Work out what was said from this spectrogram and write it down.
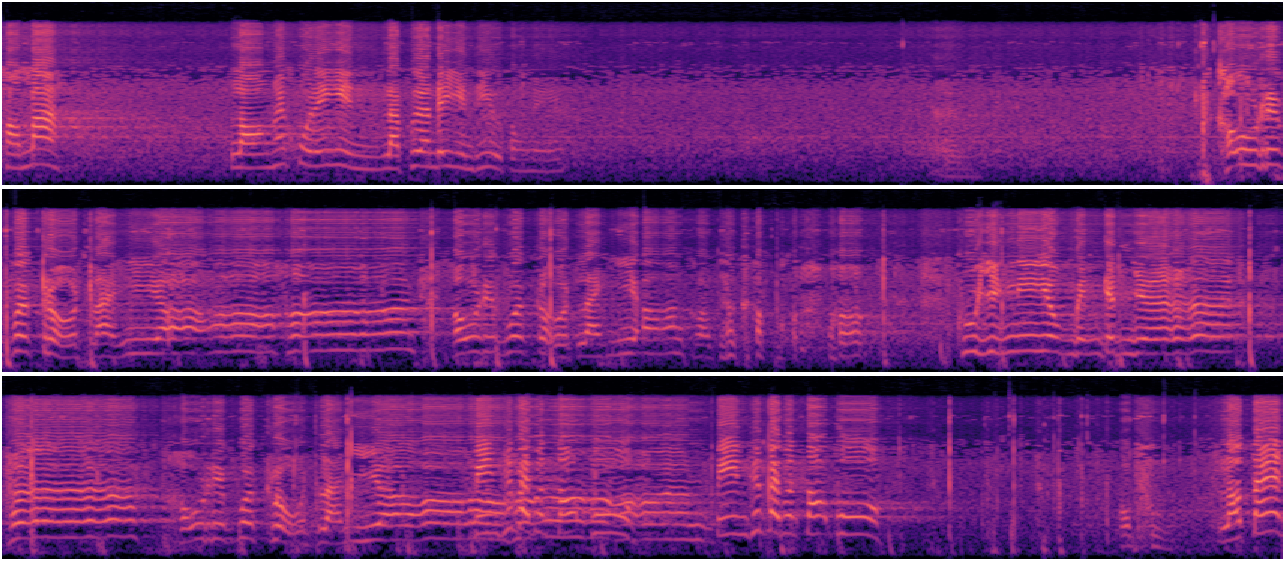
พร้อมป่ะลองให้ครูได้ยิน และเพื่อนได้ยินที่อยู่ตรงนี้เออเขาเรียกว่าโกรธไหลย้อนเขาเรียกว่าโกรธไหลย้อนขอเธอครับผู้หญิงนิยมเป็นกันเยอะเฮ้อเขาเรียกว่าโกรธไหลย้อนปีนขึ้นไปบนโต๊ะภูปีนขึ้นไปบนโต๊ะภูโอ้โหแล้วเต้น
